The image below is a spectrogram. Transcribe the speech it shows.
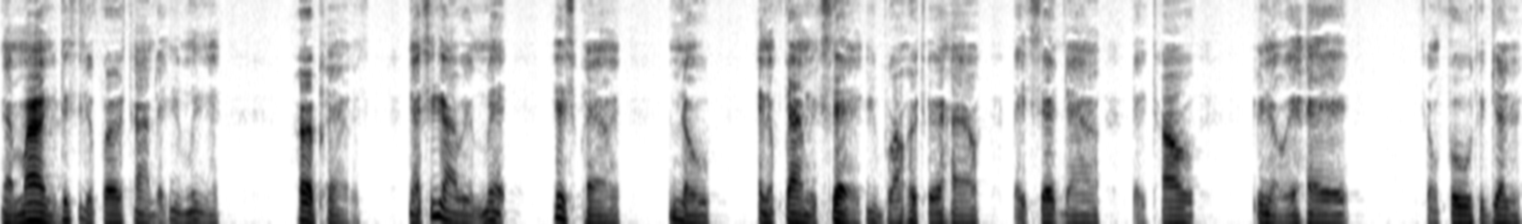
Now, mind you, this is the first time that he's meeting her parents. Now, she already met his parents, you know, in a family setting. He brought her to the house. They sat down. They talked. You know, they had some food together.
